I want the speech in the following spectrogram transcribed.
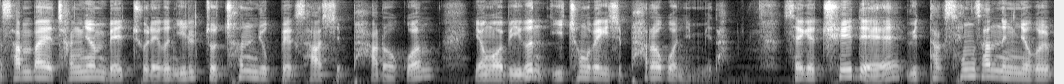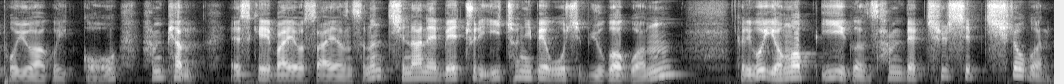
삼바의 작년 매출액은 1조 1648억 원, 영업이익은 2528억 원입니다. 세계 최대 위탁 생산 능력을 보유하고 있고 한편 SK바이오사이언스는 지난해 매출이 2256억 원, 그리고 영업이익은 377억 원,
